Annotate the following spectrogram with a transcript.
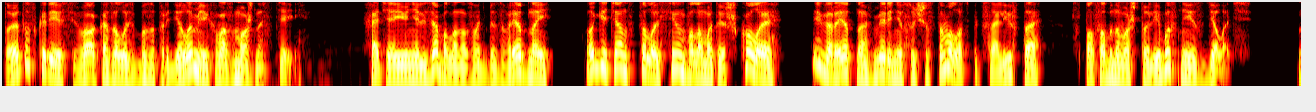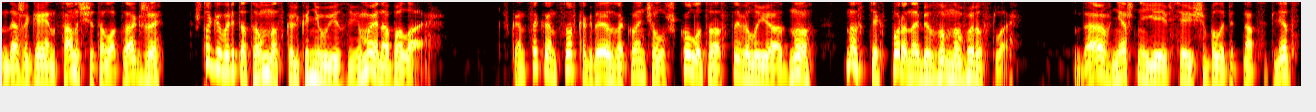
то это, скорее всего, оказалось бы за пределами их возможностей. Хотя её нельзя было назвать безвредной, Огитян стала символом этой школы, и, вероятно, в мире не существовало специалиста, способного что-либо с ней сделать. Даже Гаэн-сан считала так же, что говорит о том, насколько неуязвимой она была. В конце концов, когда я закончил школу, то оставил её одну, но с тех пор она безумно выросла. Да, внешне ей всё ещё было 15 лет,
